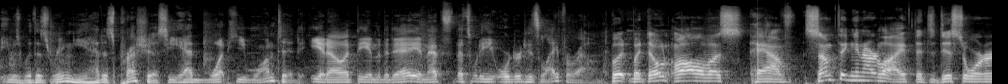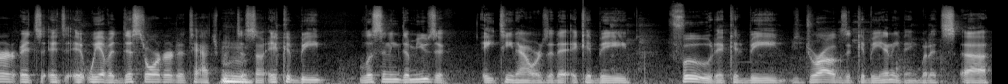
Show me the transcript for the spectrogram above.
He was with his ring. He had his precious. He had what he wanted. You know, at the end of the day, and that's that's what he ordered his life around. But but don't all of us have something in our life that's disordered? It's it's it, we have a disordered attachment Mm-hmm. to some. It could be listening to music 18 hours a day. It could be food. It could be drugs. It could be anything. But it's uh,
